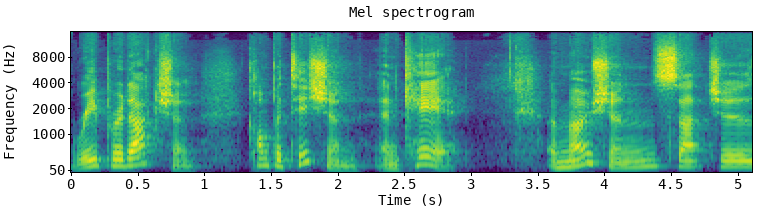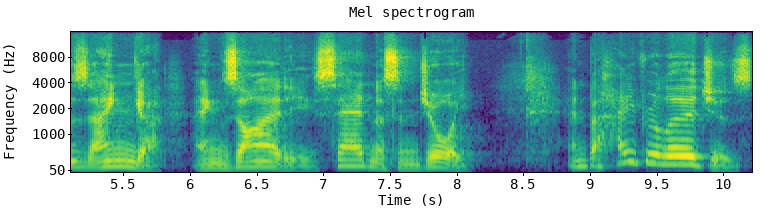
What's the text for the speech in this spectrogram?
reproduction, competition, and care. Emotions such as anger, anxiety, sadness, and joy. And behavioral urges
